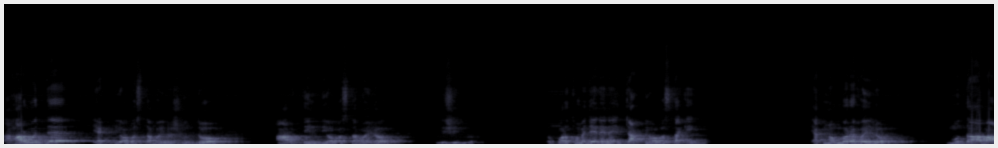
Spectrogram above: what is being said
তাহার মধ্যে একটি অবস্থা হইল শুদ্ধ আর তিনটি অবস্থা হইল নিষিদ্ধ। তো প্রথমে জেনে নেই চারটি অবস্থা কি। এক নম্বরে হইল মুতাবা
